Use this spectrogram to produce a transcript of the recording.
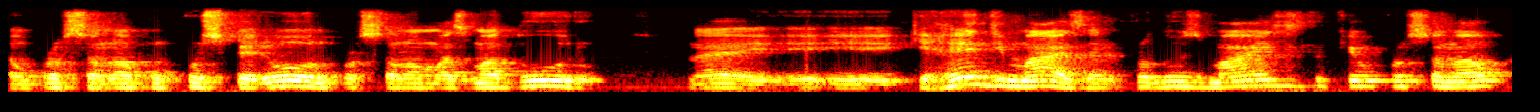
é um profissional com curso superior, um profissional mais maduro, né, e, e que rende mais, né, produz mais do que o profissional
